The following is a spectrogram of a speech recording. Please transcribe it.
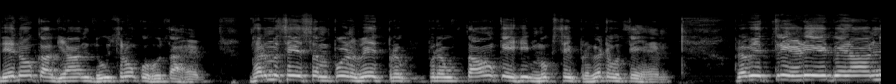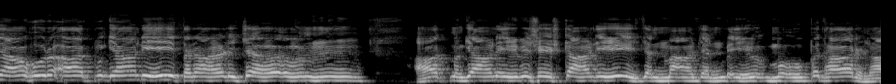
वेदों का ज्ञान दूसरों को होता है। धर्म से संपूर्ण वेद प्रवक्ताओं के ही मुख से प्रकट होते हैं। प्रवृत्ति द्वयाहुर आत्मज्ञानी तराणी च। आत्मज्ञान विशिष्टानि जन्मा जन्मोपधारणा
